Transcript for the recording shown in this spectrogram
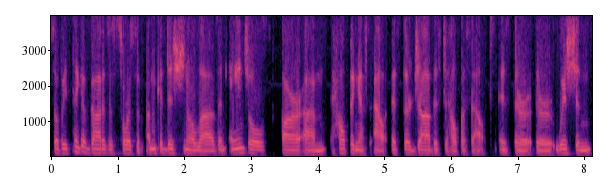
So if we think of God as a source of unconditional love, and angels are um, helping us out. It's their job is to help us out. It's their their wish and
